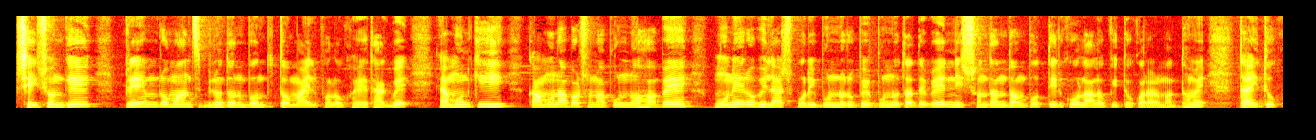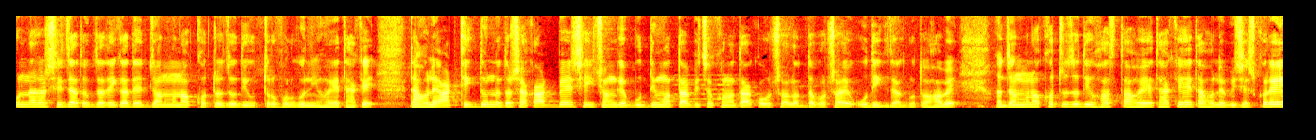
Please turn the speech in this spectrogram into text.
সেই সঙ্গে প্রেম, রোমান্স, বিনোদন, বন্ধুত্ব মাইল ফলক হয়ে থাকবে। এমনকি কামনা বাসনা পূর্ণ হবে, মনের অভিলাষ পরিপূর্ণরূপে পূর্ণতা দেবে, নিঃসন্তান দম্পতির কোল আলোকিত করার মাধ্যমে। তাই তো কন্যা রাশির জাতক জাতিকাদের জন্ম নক্ষত্র যদি উত্তর ফলগুনি হয়ে থাকে, তাহলে আর্থিক দুর্নদশা কাটবে, সেই সঙ্গে বুদ্ধিমত্তা, বিচক্ষণতা, কৌশল, অধ্যবসায় অধিক জাগ্রত হবে। আর জন্ম নক্ষত্র যদি হস্তা হয়ে থাকে, তাহলে বিশেষ করে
